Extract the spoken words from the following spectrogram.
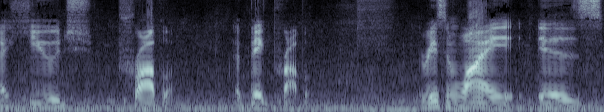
a huge problem, a big problem. The reason why is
